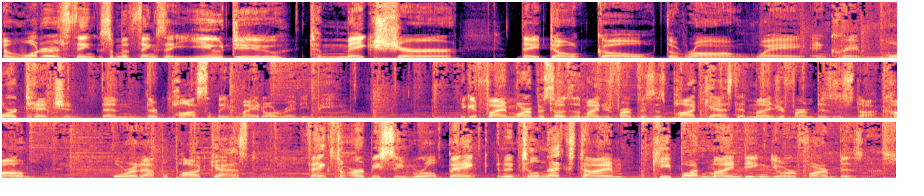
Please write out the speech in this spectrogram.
And what are th- some of the things that you do to make sure they don't go the wrong way and create more tension than there possibly might already be? You can find more episodes of the Mind Your Farm Business podcast at mindyourfarmbusiness.com or at Apple Podcast. Thanks to RBC Royal Bank, and until next time, keep on minding your farm business.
